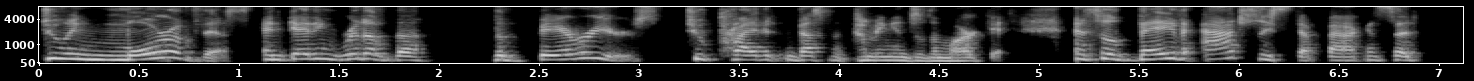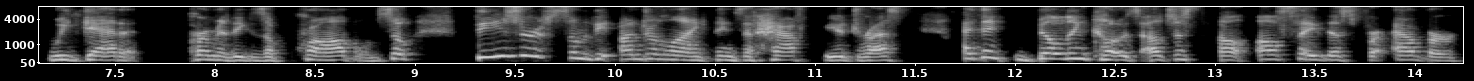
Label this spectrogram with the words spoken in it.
doing more of this and getting rid of the the barriers to private investment coming into the market. And so they've actually stepped back and said, we get it. Permitting is a problem. So these are some of the underlying things that have to be addressed. I think building codes, I'll just, I'll, I'll say this forever.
